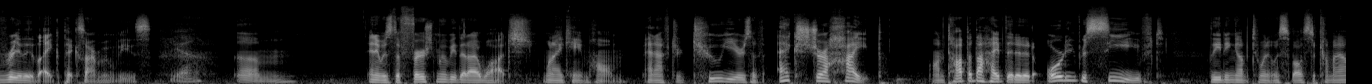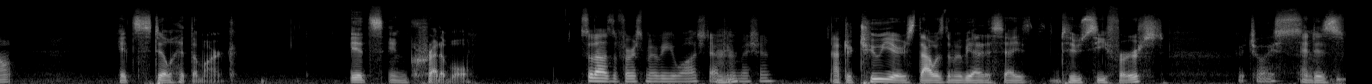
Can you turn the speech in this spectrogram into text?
really like Pixar movies. Yeah. Um, and it was the first movie that I watched when I came home. And after two years of extra hype, on top of the hype that it had already received leading up to when it was supposed to come out, it still hit the mark. It's incredible. So that was the first movie you watched after Mhm. mission. After two years, that was the movie I say to see first, Good choice. and is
